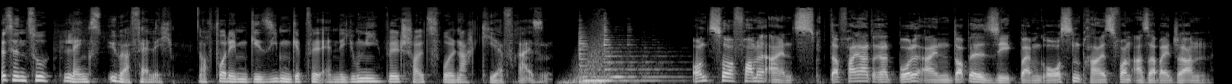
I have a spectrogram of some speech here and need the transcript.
bis hin zu längst überfällig. Noch vor dem G7-Gipfel Ende Juni will Scholz wohl nach Kiew reisen. Und zur Formel 1. Da feiert Red Bull einen Doppelsieg beim großen Preis von Aserbaidschan.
